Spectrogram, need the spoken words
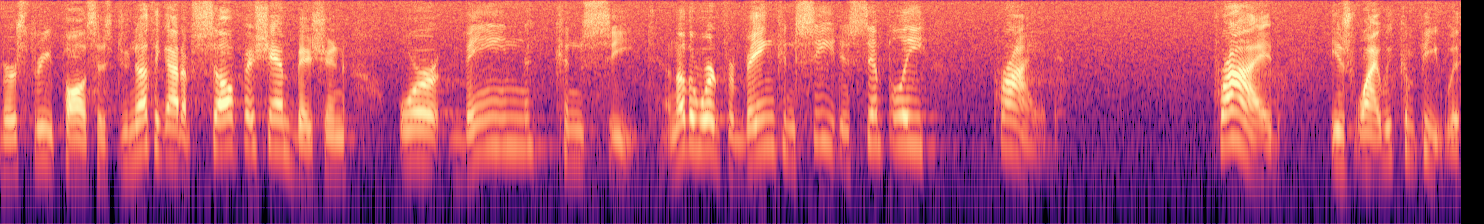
Verse 3, Paul says, Do nothing out of selfish ambition or vain conceit. Another word for vain conceit is simply pride. Pride is why we compete with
